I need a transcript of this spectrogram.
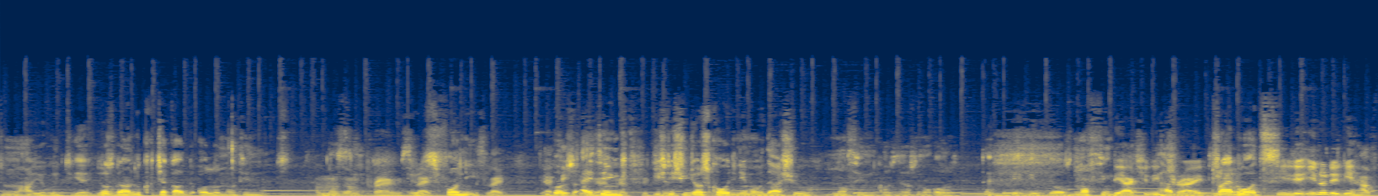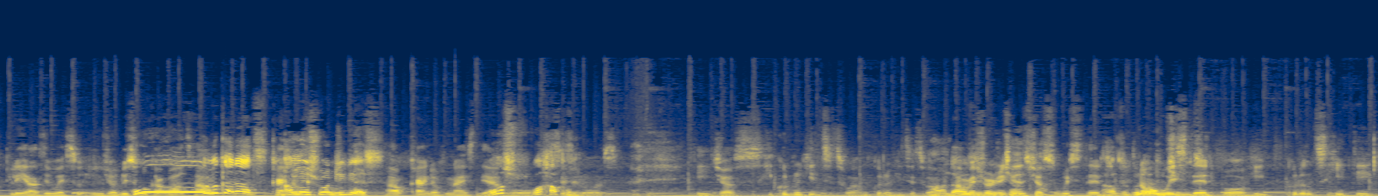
don't know how you're going to get. Just go and look, check out the All or Nothing. Amazon Prime is It's like funny it's like because I think Netflix. if they should just call the name of that show nothing because there's no all. There, there- there was nothing. they actually They tried. tried know. what? You, know they didn't have players; they were so injured. We spoke Ooh, about how look at that, How much Rodriguez. how kind of nice their What- what happened? season was. He just he couldn't hit it well. He couldn't hit it well. Oh, that was James Rodriguez just wasted. Was good Not wasted, but he couldn't hit it.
